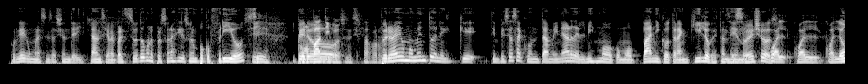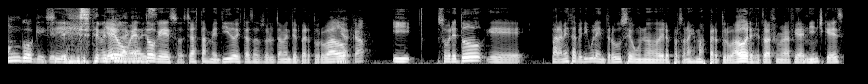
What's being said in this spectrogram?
porque hay como una sensación de distancia, me parece, sobre todo con los personajes que son un poco fríos, y pero, apáticos en cierta forma. Pero hay un momento en el que te empezás a contaminar del mismo como pánico tranquilo que están teniendo ellos. Cual, cual, cual hongo que, te, se te mete Y hay un momento que eso, ya estás metido y estás absolutamente perturbado. Y acá... Y sobre todo, eh, para mí esta película introduce uno de los personajes más perturbadores de toda la filmografía de mm. Lynch, que es...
